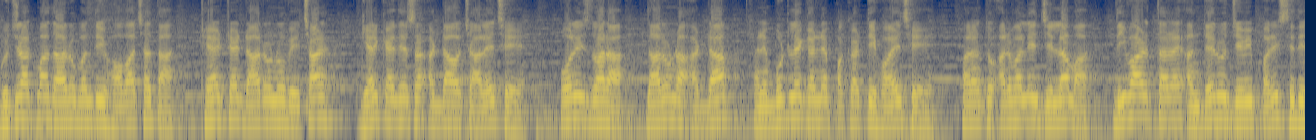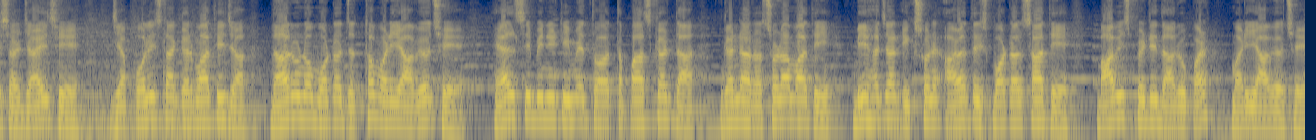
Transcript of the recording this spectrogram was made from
ગુજરાતમાં દારૂબંધી હોવા છતાં ઠેર ઠેર દારૂનું વેચાણ ગેરકાયદેસર અડ્ડાઓ ચાલે છે. પોલીસ દ્વારા દારૂના અડ્ડા અને બુટલેગરને પકડતી હોય છે. પરંતુ અરવલ્લી જિલ્લામાં દિવાળ તરે અંધેરું જેવી પરિસ્થિતિ સર્જાઈ છે, જ્યાં પોલીસના ઘરમાંથી જ દારૂનો મોટો જથ્થો મળી આવ્યો છે. એલસીબીની ટીમે તપાસ કરતા ઘરના રસોડામાંથી બે હજાર એકસો ને આડત્રીસ બોટલ સાથે બાવીસ પેટી દારૂ પણ મળી આવ્યો છે.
